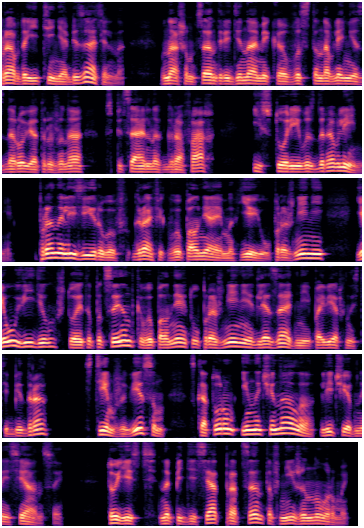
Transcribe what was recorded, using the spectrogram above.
Правда, идти не обязательно. В нашем центре динамика восстановления здоровья отражена в специальных графах истории выздоровления. Проанализировав график выполняемых ею упражнений, я увидел, что эта пациентка выполняет упражнения для задней поверхности бедра с тем же весом, с которым и начинала лечебные сеансы, то есть на 50% ниже нормы.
